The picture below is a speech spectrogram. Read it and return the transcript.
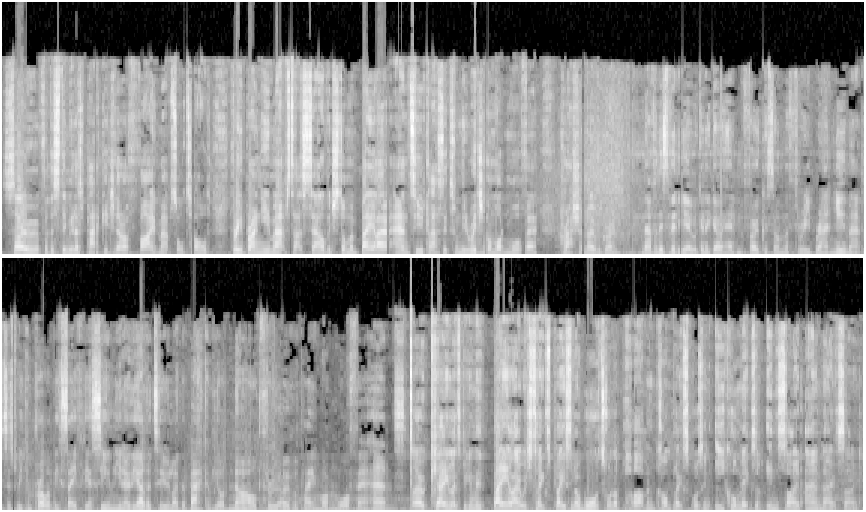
So, for the stimulus package, there are five maps all told. Three brand new maps, that's Salvage, Storm and Bailout, and two classics from the original Modern Warfare, Crash and Overgrown. Now, for this video, we're going to go ahead and focus on the three brand new maps, as we can probably safely assume you know the other two like the back of your gnarled through overplaying Modern Warfare hands. Okay, let's begin with Bailout, which takes place in a war-torn apartment complex supporting an equal mix of inside and outside.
